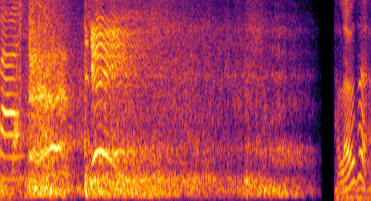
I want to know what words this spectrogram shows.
bye. Game! Hello there.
